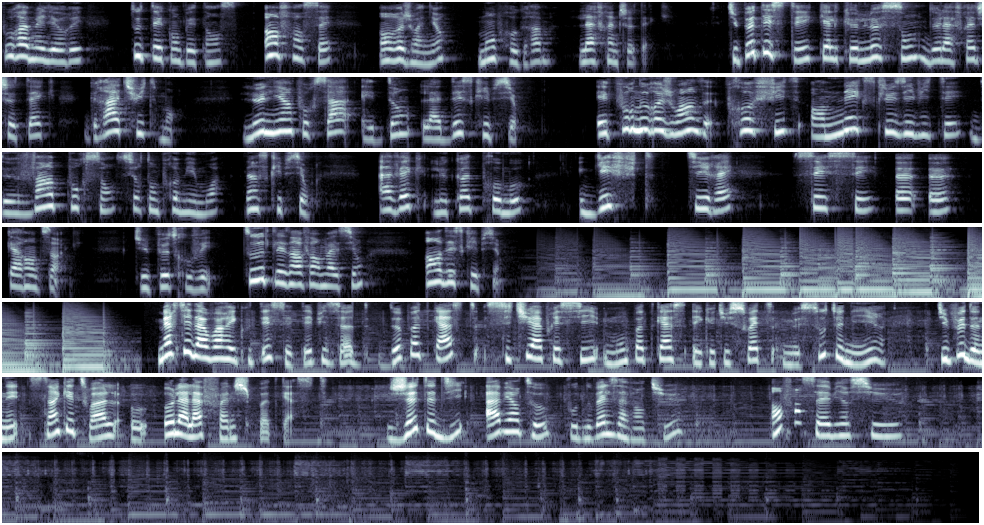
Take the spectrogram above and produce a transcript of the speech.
pour améliorer toutes tes compétences en français en rejoignant mon programme La French Tech. Tu peux tester quelques leçons de la French Tech gratuitement. Le lien pour ça est dans la description. Et pour nous rejoindre, profite en exclusivité de 20% sur ton premier mois d'inscription avec le code promo gift-ccee45. Tu peux trouver toutes les informations en description. Merci d'avoir écouté cet épisode de podcast. Si tu apprécies mon podcast et que tu souhaites me soutenir, tu peux donner 5 étoiles au Olala French Podcast. Je te dis à bientôt pour de nouvelles aventures, en français bien sûr.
